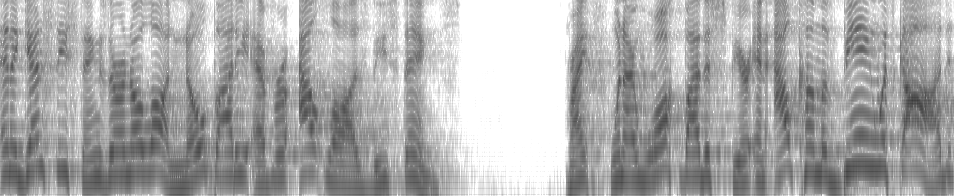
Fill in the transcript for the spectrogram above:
And against these things, there are no law. Nobody ever outlaws these things. Right? When I walk by the Spirit, an outcome of being with God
